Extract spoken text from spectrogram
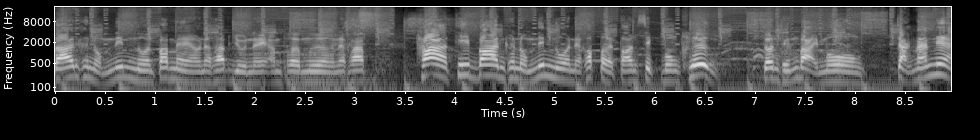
ร้านขนมนิ่มนวลป้าแมวนะครับ อยู่ในอำเภอเมืองนะครับ ถ้าที่บ้านขนมนิ่มนวลเนี่ยเขาเปิดตอน 10โมงครึ่งจนถึงบ่ายโมง จากนั้นเนี่ย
